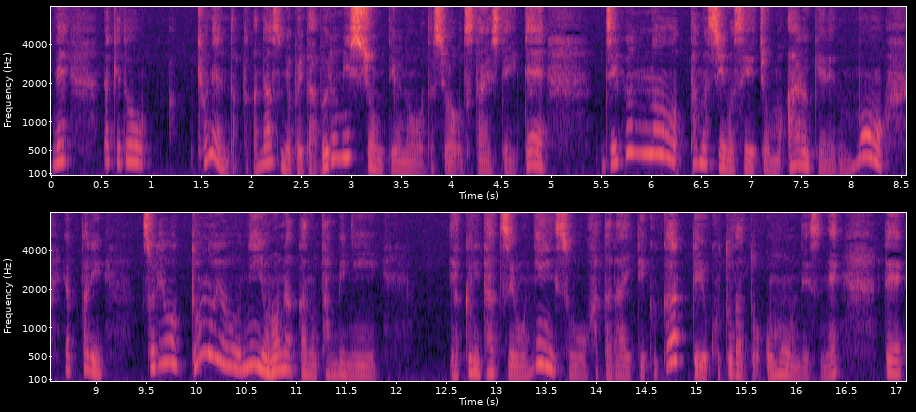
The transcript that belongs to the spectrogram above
う。ね、だけど去年だったかなそのやっぱりダブルミッションっていうのを私はお伝えしていて自分の魂の成長もあるけれどもやっぱりそれをどのように世の中のために役に立つようにそう働いていくかっていうことだと思うんですね。で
